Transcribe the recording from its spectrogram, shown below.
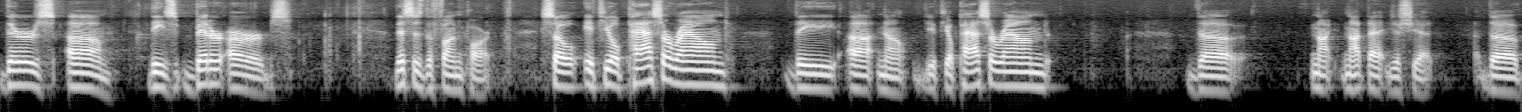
there's um, these bitter herbs. This is the fun part. So if you'll pass around the, uh, no, if you'll pass around the, not, not that just yet, the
